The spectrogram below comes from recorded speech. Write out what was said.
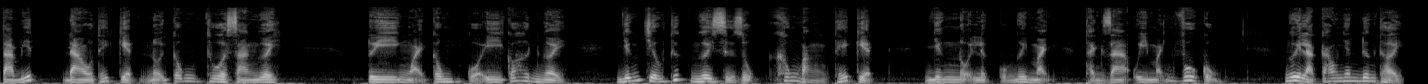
Ta biết Đào Thế Kiệt nội công thua xa ngươi. Tuy ngoại công của y có hơn người, những chiêu thức ngươi sử dụng không bằng Thế Kiệt, nhưng nội lực của ngươi mạnh, thành ra uy mãnh vô cùng. Ngươi là cao nhân đương thời,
